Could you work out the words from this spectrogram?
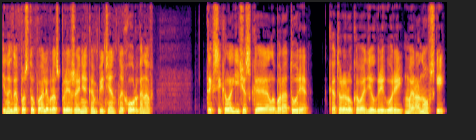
иногда поступали в распоряжение компетентных органов. Токсикологическая лаборатория, которой руководил Григорий Майрановский,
